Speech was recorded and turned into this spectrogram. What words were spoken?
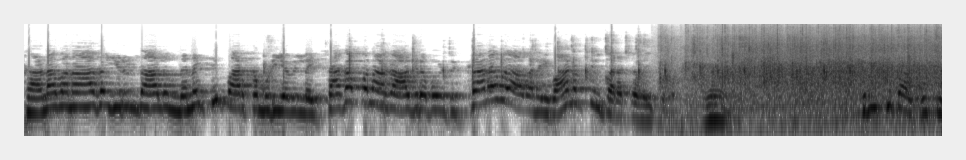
கணவனாக இருந்தாலும் நினைத்து பார்க்க முடியவில்லை. தகப்பனாக ஆகிற பொழுது கனவு அவனை வானத்தில் பறக்க வைக்கிறது. ம். பிரின்சிபால் கூட்டி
